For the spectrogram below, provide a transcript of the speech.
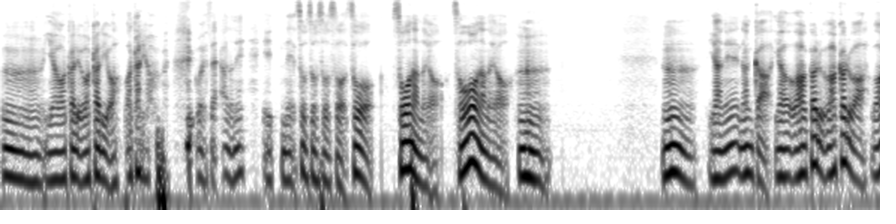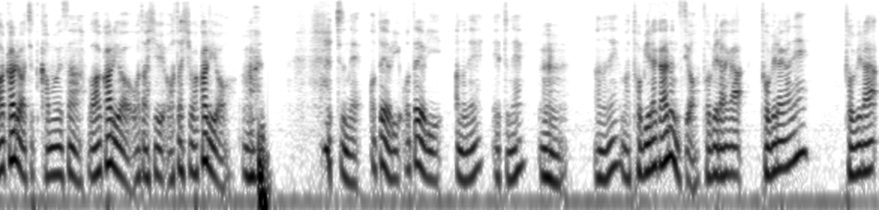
うん、いや、わかるよ、わかるよ、わかるよ。ごめんなさい。あのね、えーっとね、そうそうそうそう、そう、そうなのよ。そうなのよ。うん。うん。いやね、なんか、いや、わかる、わかるわ。わかるわ、ちょっとかもめさん。わかるよ。私、私わかるよ。うん。ちょっとね、お便り、お便り、あのね、えっとね、うん。あのね、まあ、扉があるんですよ。扉が。扉がね、扉。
